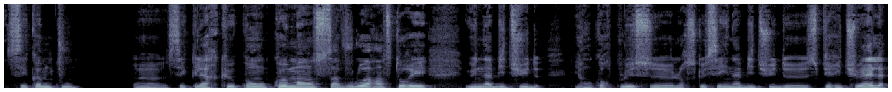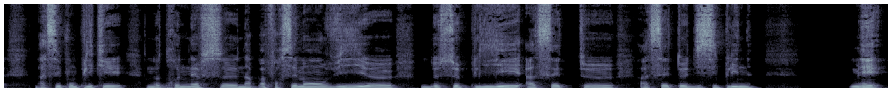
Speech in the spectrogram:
c'est comme tout. Euh, c'est clair que quand on commence à vouloir instaurer une habitude, et encore plus euh, lorsque c'est une habitude euh, spirituelle, bah c'est compliqué. Notre nefs n'a pas forcément envie de se plier à cette, à cette discipline. Mais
